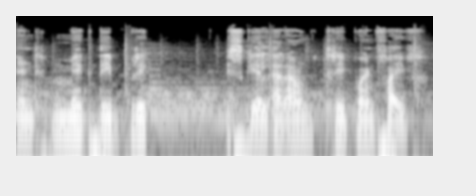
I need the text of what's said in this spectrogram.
and make the brick scale around 3.5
